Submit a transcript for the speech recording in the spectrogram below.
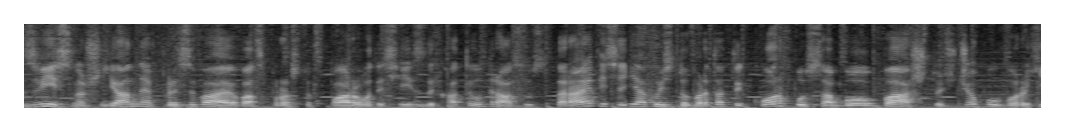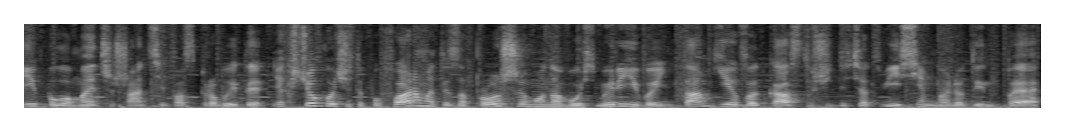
Звісно ж, я не призиваю вас просто впаруватися і здихати одразу. Старайтеся якось довертати корпус або башту, щоб у ворогів було менше шансів вас пробити. Якщо хочете пофармити, запрошуємо на восьмий рівень. Там є ВК 16801П,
